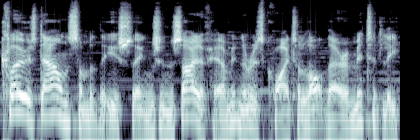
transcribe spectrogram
close down some of these things inside of here. I mean, there is quite a lot there, admittedly,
